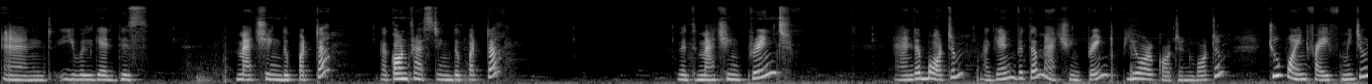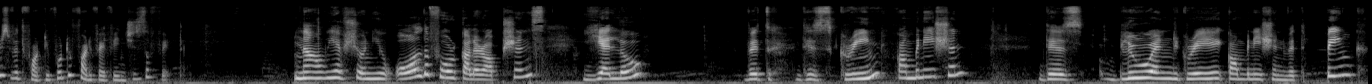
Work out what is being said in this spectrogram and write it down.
and you will get this matching dupatta a contrasting dupatta with matching print and a bottom again with a matching print pure cotton bottom 2.5 meters with 44 to 45 inches of width now we have shown you all the four color options yellow with this green combination this blue and gray combination with pink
